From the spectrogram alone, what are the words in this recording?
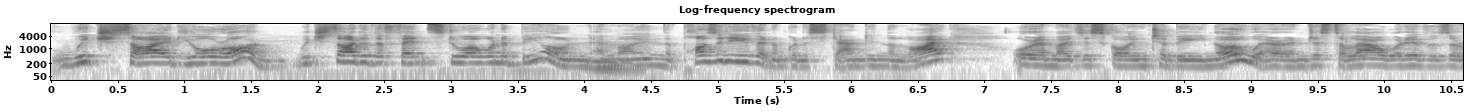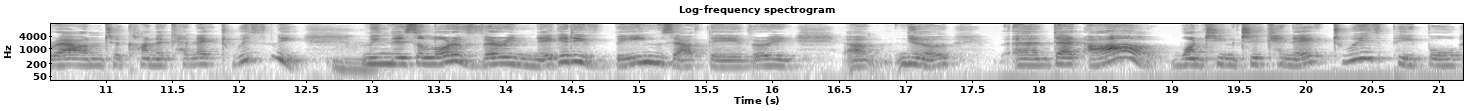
which side you're on. Which side of the fence do I want to be on? Am hmm. I in the positive and I'm going to stand in the light? Or am I just going to be nowhere and just allow whatever's around to kind of connect with me? I hmm. mean, there's a lot of very negative beings out there, very, um, you know, and that are wanting to connect with people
